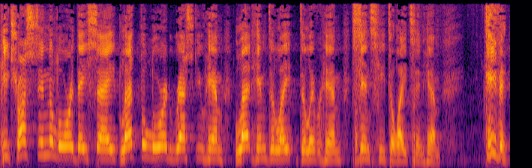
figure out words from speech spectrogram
He trusts in the Lord, they say. Let the Lord rescue him. Let him deliver him, since he delights in him. David,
